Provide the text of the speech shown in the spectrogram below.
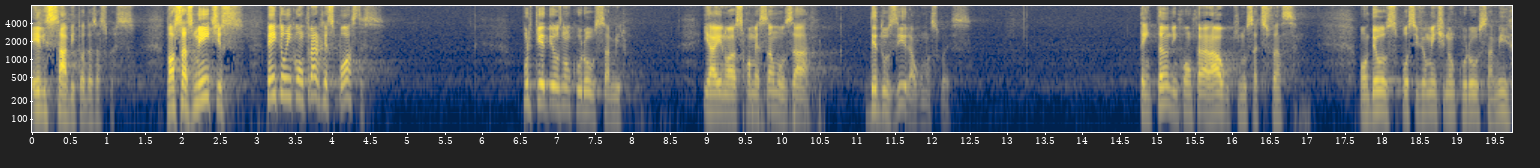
Ele sabe todas as coisas. Nossas mentes tentam encontrar respostas. Por que Deus não curou o Samir? E aí nós começamos a deduzir algumas coisas, tentando encontrar algo que nos satisfaça. Bom, Deus possivelmente não curou o Samir,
